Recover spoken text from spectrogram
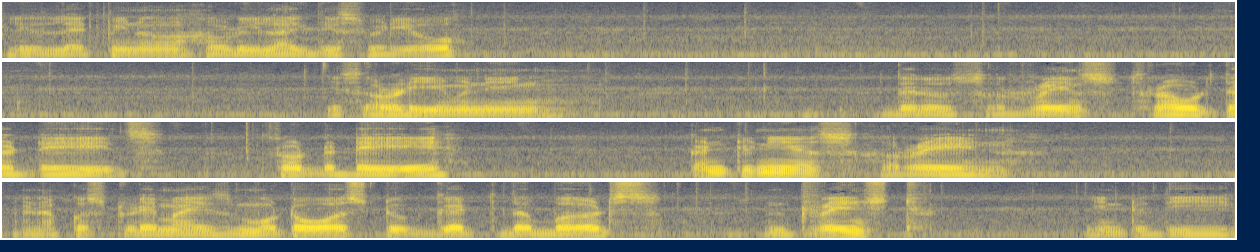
please let me know how do you like this video. It's already evening. There was rains throughout the days throughout the day. Continuous rain. And of course today my motto was to get the birds drenched into the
